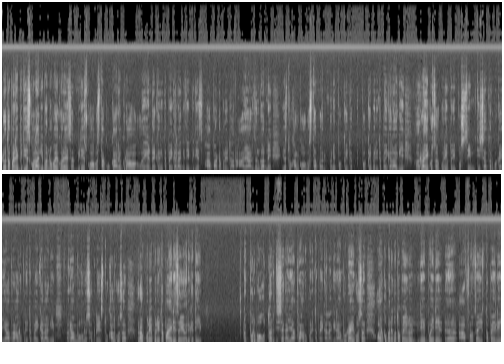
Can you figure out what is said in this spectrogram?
र तपाईँले विदेशको लागि भन्नुभएको रहेछ। विदेशको अवस्थाको कारग्रह हेर्दाखेरि तपाईँका लागि चाहिँ विदेश भावबाट पनि धन आय आर्जन गर्ने यस्तो खालको अवस्था पनि पक्कै पक्कै पनि तपाईँका लागि रहेको छ। कुनै पनि पश्चिम दिशातर्फका यात्राहरू पनि तपाईँका लागि राम्रो हुन सक्ने यस्तो खालको छ। र कुनै पनि तपाईँले चाहिँ अलिकति पूर्व उत्तर दिशाका यात्राहरू पनि तपाईँका लागि राम्रो रहेको छ। अर्को भनेको तपाईँले वैदे आफ्नो चाहिँ तपाईँले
